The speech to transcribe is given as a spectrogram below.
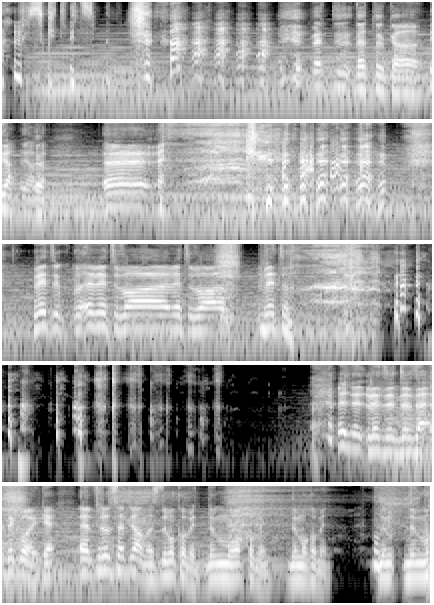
Jeg husket vitsen. vet, du, vet du hva Ja, ja, ja. Eh, vet, du, vet du hva Vet du hva Vet du hva Vent, vent, vent, det, det, det går ikke. Eh, Produsent Johannes, du må komme inn. Du må komme inn. Du må komme inn. Du, du, må,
